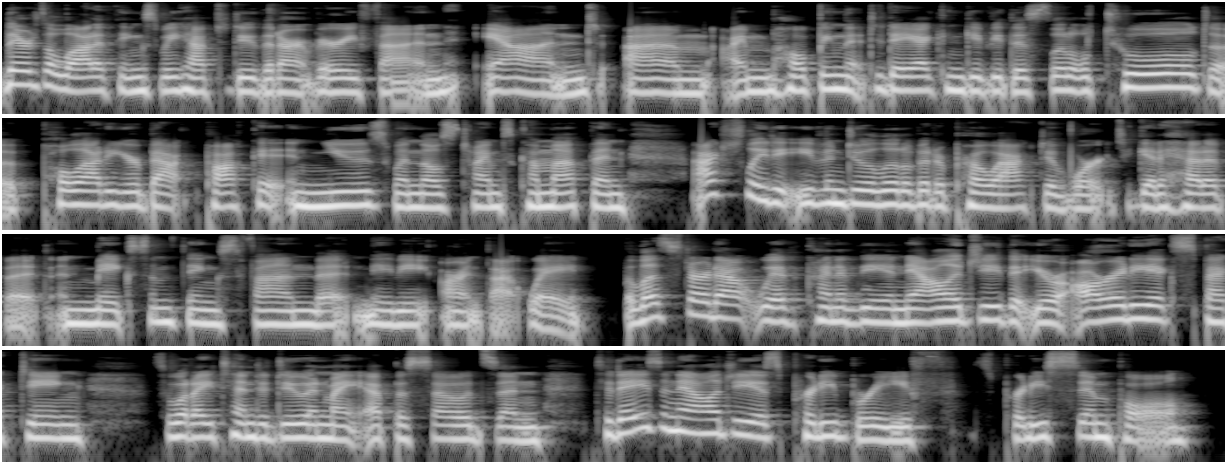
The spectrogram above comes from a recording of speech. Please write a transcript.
there's a lot of things we have to do that aren't very fun. And um, I'm hoping that today I can give you this little tool to pull out of your back pocket and use when those times come up, and actually to even do a little bit of proactive work to get ahead of it and make some things fun that maybe aren't that way. But let's start out with kind of the analogy that you're already expecting. So, what I tend to do in my episodes. And today's analogy is pretty brief, it's pretty simple.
